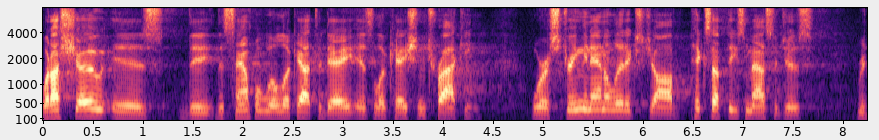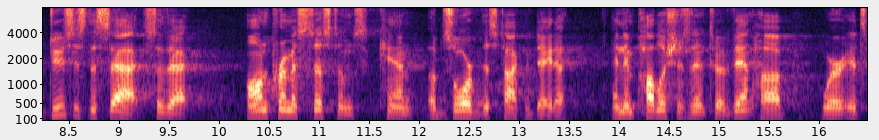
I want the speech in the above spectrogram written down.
What I show is the, the sample we'll look at today is location tracking, where a streaming analytics job picks up these messages, reduces the set so that on-premise systems can absorb this type of data, and then publishes it to Event Hub where it's,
